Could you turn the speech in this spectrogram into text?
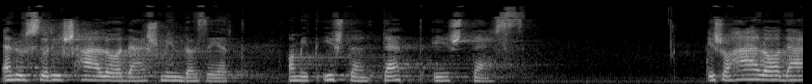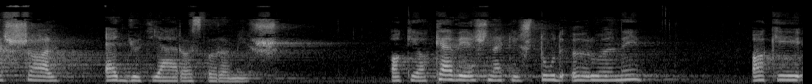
Először is hálaadás mindazért, amit Isten tett és tesz. És a hálaadással együtt jár az öröm is. Aki a kevésnek is tud örülni, aki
